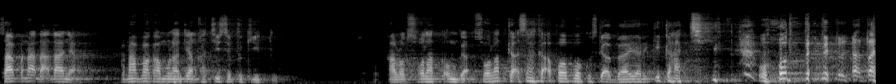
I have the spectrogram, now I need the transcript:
Saya pernah tak tanya, kenapa kamu latihan haji sebegitu? Kalau sholat kok enggak? Sholat gak sah gak apa-apa, Gus gak bayar, ini kaji. Oh ternyata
